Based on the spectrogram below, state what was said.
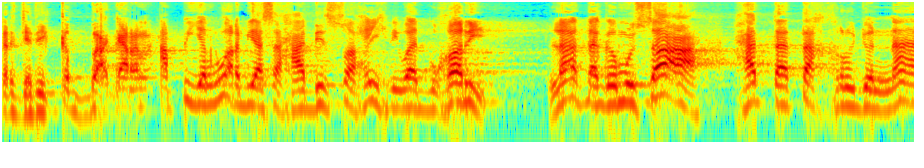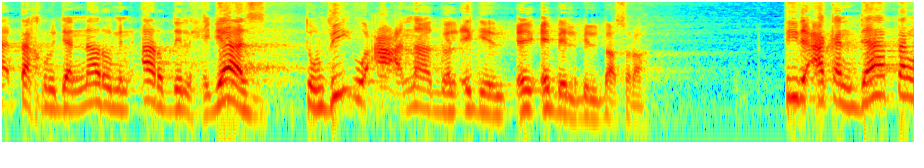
terjadi kebakaran api yang luar biasa. Hadis sahih riwayat Bukhari. La tagumus sa'ah hatta takhrujun na takhrujan naru min ardil Hijaz tudhi'u a'nagal ibil bil Basrah. Tidak akan datang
